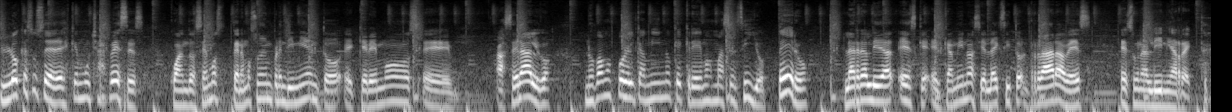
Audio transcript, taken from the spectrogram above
Lo que sucede es que muchas veces cuando hacemos, tenemos un emprendimiento, eh, queremos eh, hacer algo, nos vamos por el camino que creemos más sencillo, pero la realidad es que el camino hacia el éxito rara vez es una línea recta.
